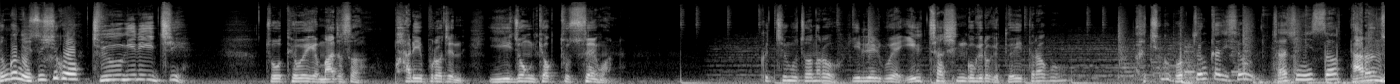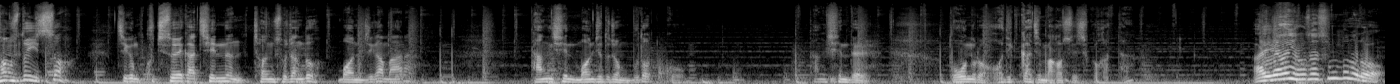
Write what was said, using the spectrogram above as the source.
증거는 있으시고? 증인이 있지. 조태호에게 맞아서 팔이 부러진 이종 격투 수행원. 그 친구 전화로 119에 1차 신고 기록이 돼 있더라고. 그 친구 법정까지 세울 자신 있어? 다른 선수도 있어. 지금 구치소에 같이 있는 전 소장도 먼지가 많아. 당신 먼지도 좀 묻었고. 당신들 돈으로 어디까지 막을 수 있을 것 같아? 알량한 형사 신분으로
